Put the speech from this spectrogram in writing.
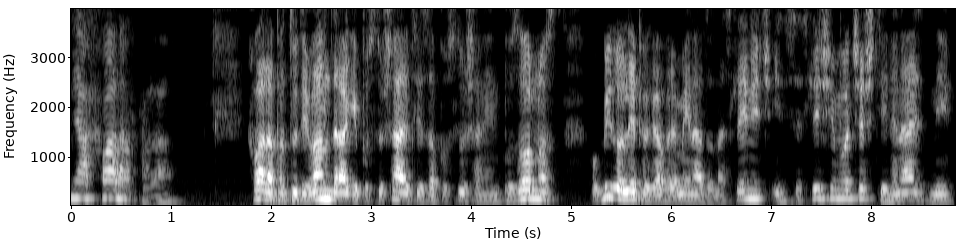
Ja, hvala. hvala. Hvala pa tudi vam, dragi poslušalci, za poslušanje in pozornost. Obilo lepega vremena do naslednjič in se slišimo čez 14 dni.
